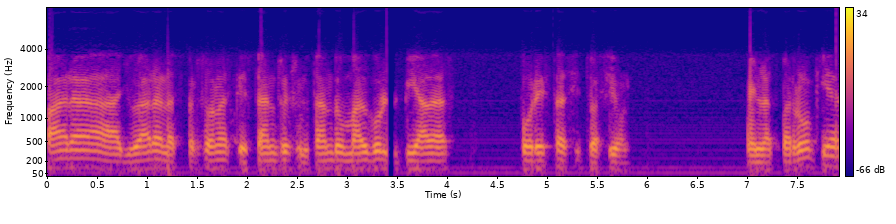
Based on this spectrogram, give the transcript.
para ayudar a las personas que están resultando más golpeadas por esta situación. En las parroquias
